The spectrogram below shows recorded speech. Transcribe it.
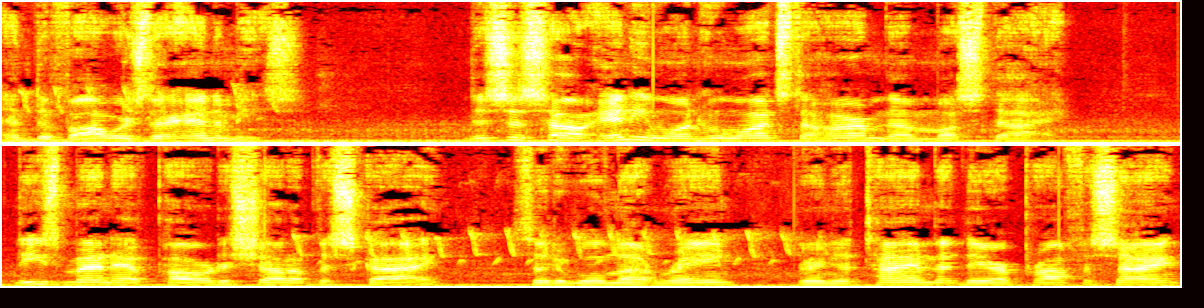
and devours their enemies. This is how anyone who wants to harm them must die. These men have power to shut up the sky so that it will not rain during the time that they are prophesying,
